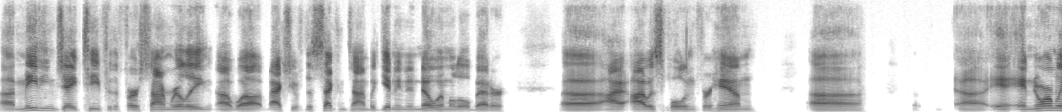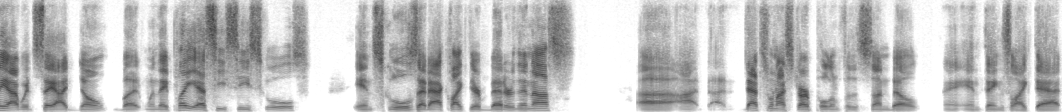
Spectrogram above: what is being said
uh, meeting JT for the first time, really. Uh, well, actually, for the second time, but getting to know him a little better. Uh, I, I was pulling for him. Uh, uh, and, and, normally I would say I don't, but when they play SEC schools and schools that act like they're better than us, uh, I, I, that's when I start pulling for the Sun Belt and, and, things like that.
